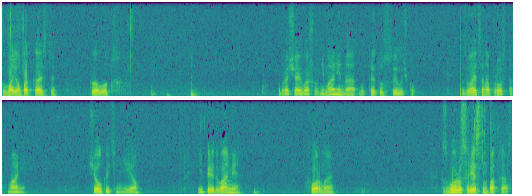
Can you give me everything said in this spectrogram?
в моем подкасте – то вот обращаю ваше внимание на вот эту ссылочку. Называется она просто Money. Щелкайте на нее. И перед вами формы сбора средств на подкаст.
